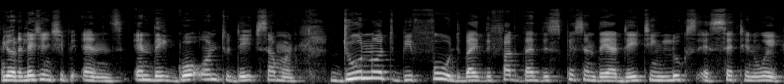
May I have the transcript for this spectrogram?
your relationship ends and they go on to date someone, do not be fooled by the fact that this person they are dating looks a certain way,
